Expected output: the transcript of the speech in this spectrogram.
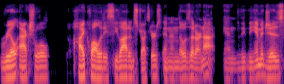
real actual high quality silat instructors and then those that are not. And the, the image is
